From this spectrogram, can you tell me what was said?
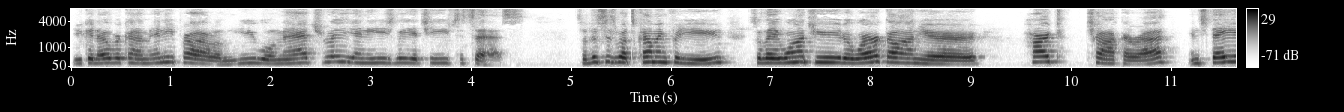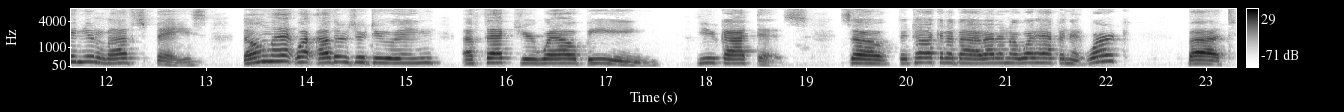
You can overcome any problem. You will naturally and easily achieve success. So, this is what's coming for you. So, they want you to work on your heart chakra and stay in your love space. Don't let what others are doing affect your well being. You got this. So, they're talking about, I don't know what happened at work, but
